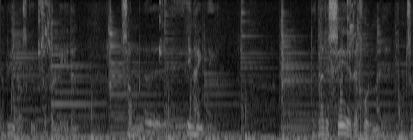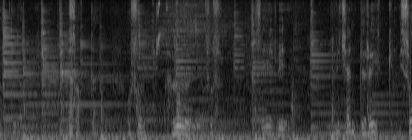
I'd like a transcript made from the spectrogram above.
Ja, dyra skulle selvfølgelig i den samle innhegninga. Der ser det for meg fortsatt i dag. Ja. satt der. Og så hører og så ser vi Vi kjente røyken. Vi så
